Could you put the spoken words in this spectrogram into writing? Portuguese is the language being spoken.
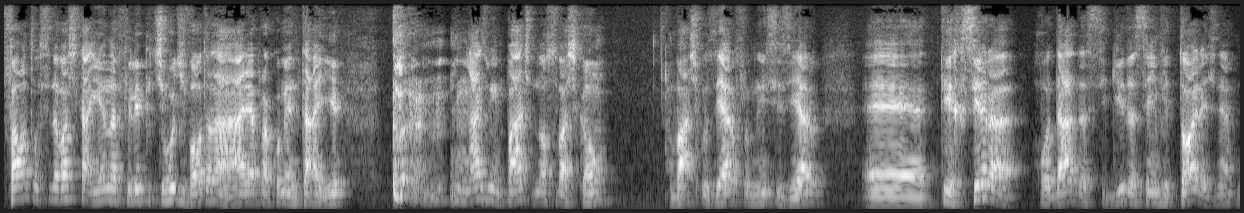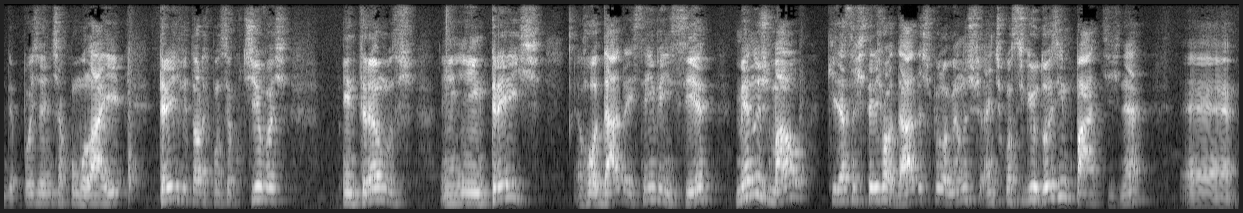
Fala torcida vascaína, Felipe Tiru de volta na área para comentar aí mais um empate do nosso Vascão. Vasco 0, Fluminense 0. É, terceira rodada seguida sem vitórias, né? Depois de a gente acumular aí três vitórias consecutivas, entramos em, em três rodadas sem vencer. Menos mal que dessas três rodadas, pelo menos a gente conseguiu dois empates, né? É,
